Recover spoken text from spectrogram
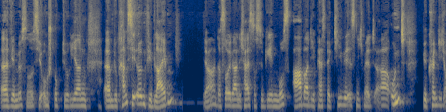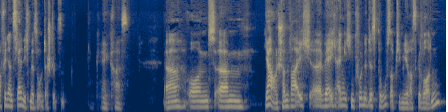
Äh, wir müssen uns hier umstrukturieren. Ähm, du kannst hier irgendwie bleiben. Ja, das soll gar nicht heißen, dass du gehen musst, aber die Perspektive ist nicht mehr da und wir können dich auch finanziell nicht mehr so unterstützen. Okay, krass. Ja, und ähm, ja, und schon war ich, äh, wäre ich eigentlich ein Kunde des Berufsoptimierers geworden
